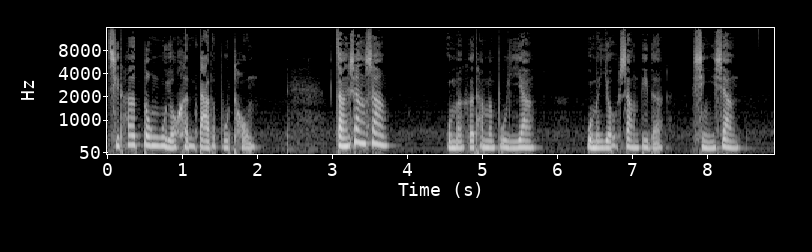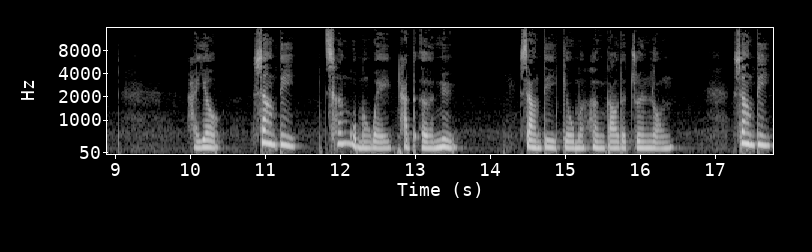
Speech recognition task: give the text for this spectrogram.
其他的动物有很大的不同，长相上，我们和他们不一样。我们有上帝的形象，还有上帝称我们为他的儿女，上帝给我们很高的尊荣，上帝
